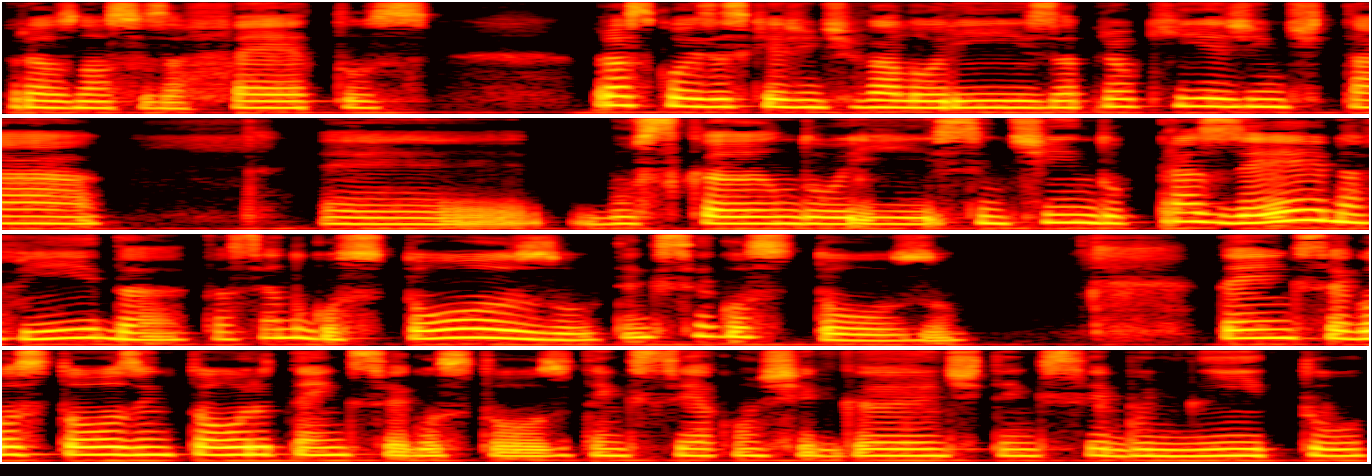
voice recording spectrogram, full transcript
para os nossos afetos, para as coisas que a gente valoriza, para o que a gente está é, buscando e sentindo prazer na vida, está sendo gostoso, tem que ser gostoso. Tem que ser gostoso em touro, tem que ser gostoso, tem que ser aconchegante, tem que ser bonito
